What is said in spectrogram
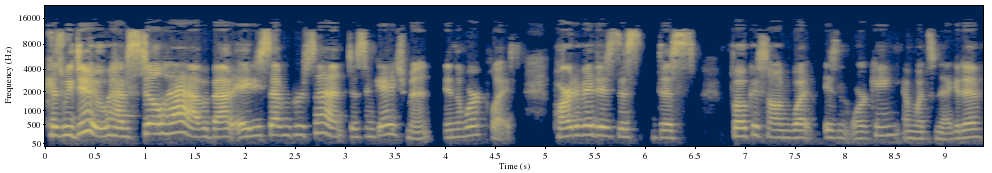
Because we do have still have about 87% disengagement in the workplace. Part of it is this this focus on what isn't working and what's negative,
